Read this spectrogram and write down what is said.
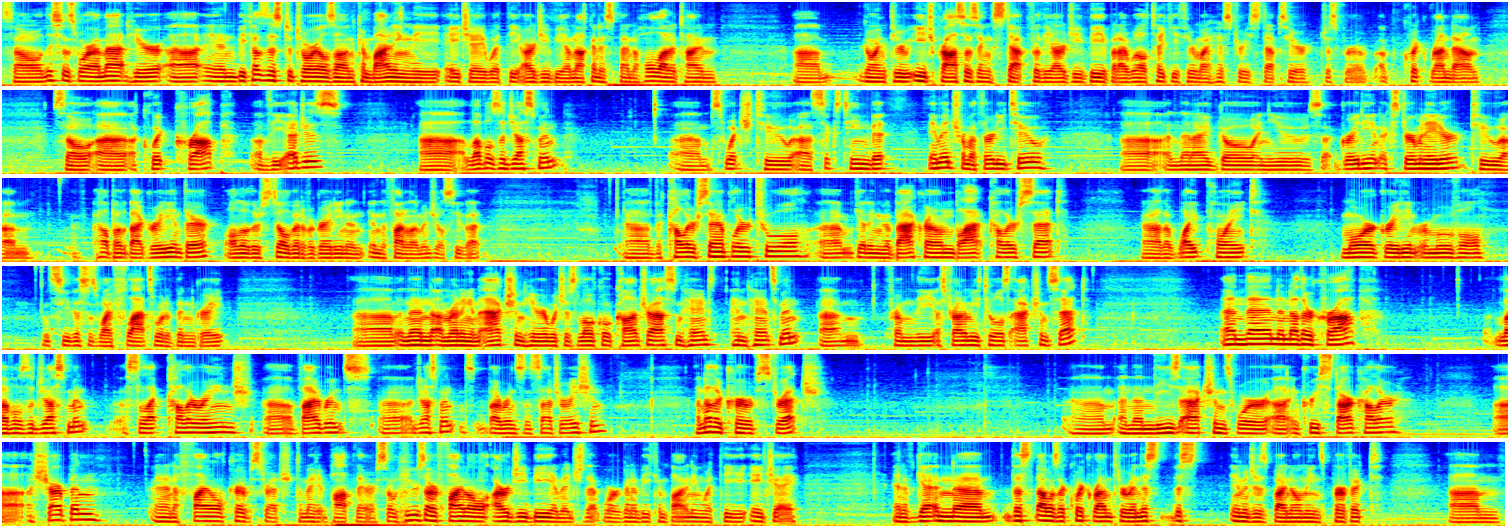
So this is where I'm at here, uh, and because this tutorial is on combining the HA with the RGB, I'm not going to spend a whole lot of time um, going through each processing step for the RGB, but I will take you through my history steps here just for a, a quick rundown. So uh, a quick crop of the edges, uh, levels adjustment, um, switch to a 16-bit image from a 32, uh, and then I go and use Gradient Exterminator to um, help out that gradient there, although there's still a bit of a gradient in, in the final image, you'll see that. Uh, the color sampler tool, um, getting the background black color set, uh, the white point, more gradient removal. Can see this is why flats would have been great. Um, and then I'm running an action here, which is local contrast enhance enhancement um, from the Astronomy Tools action set. And then another crop, levels adjustment, select color range, uh, vibrance uh, adjustment, vibrance and saturation, another curve stretch, um, and then these actions were uh, increase star color, uh, a sharpen, and a final curve stretch to make it pop there. So here's our final RGB image that we're going to be combining with the HA. And again, um, this that was a quick run through, and this this image is by no means perfect. Um,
